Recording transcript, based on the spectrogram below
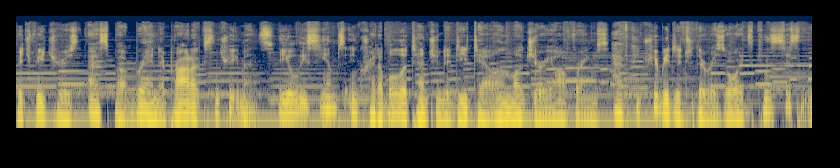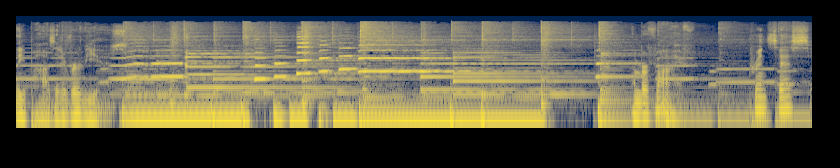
which features ESPA branded products and treatments. The Elysium's incredible attention to detail and luxury offerings have contributed to the resort's consistently positive reviews. Number 5. Princess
